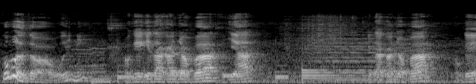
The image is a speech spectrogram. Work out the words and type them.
Gue baru tahu ini. Oke kita akan coba ya. Kita akan coba oke.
